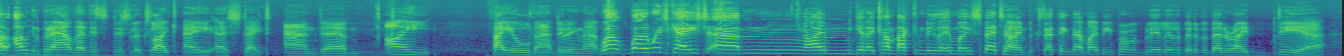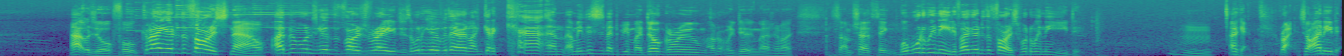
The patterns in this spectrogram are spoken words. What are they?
I, am going to put it out there. This this looks like a estate, and um, I failed at doing that. Well, well, in which case, um, I'm going to come back and do that in my spare time because I think that might be probably a little bit of a better idea. That was awful. Can I go to the forest now? I've been wanting to go to the forest for ages. I want to go over there and like get a cat. And I mean, this is meant to be my dog room. I'm not really doing much, am I? So I'm trying to think. Well, what do we need? If I go to the forest, what do I need? Hmm. Okay. Right. So I need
